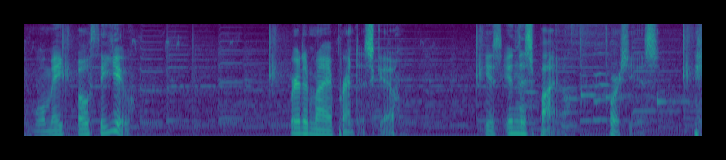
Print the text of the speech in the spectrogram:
And we'll make both of you. Where did my apprentice go? He is in this pile. Of course he is.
